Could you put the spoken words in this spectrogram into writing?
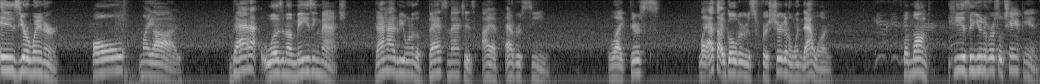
is your winner. Oh my god. That was an amazing match. That had to be one of the best matches I have ever seen. Like, there's. Like, I thought Goldberg was for sure gonna win that one. But Monk, he is the Universal Champion.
